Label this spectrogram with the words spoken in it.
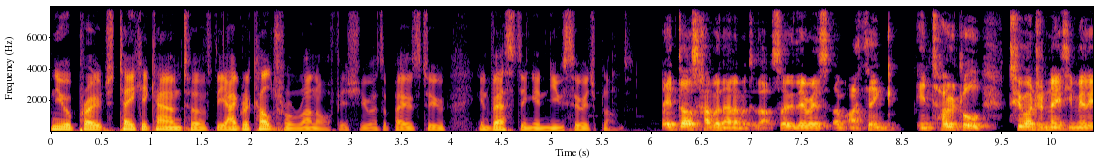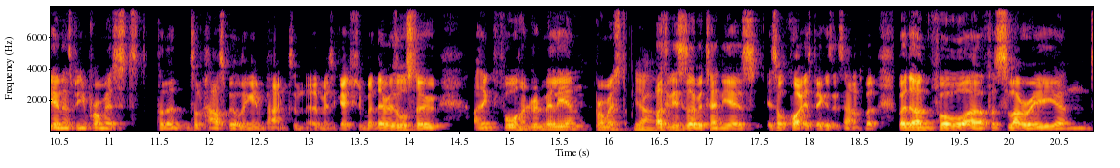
new approach take account of the agricultural runoff issue as opposed to investing in new sewage plants? It does have an element of that. So there is, um, I think, in total, 280 million has been promised for the sort of house building impact and uh, mitigation. But there is also, I think, 400 million promised. Yeah. I think this is over 10 years. It's not quite as big as it sounds, but but um, for uh, for slurry and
